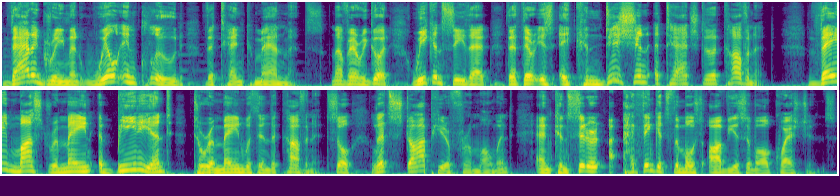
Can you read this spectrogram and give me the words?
That agreement will include the Ten Commandments. Now, very good. We can see that, that there is a condition attached to the covenant. They must remain obedient to remain within the covenant. So let's stop here for a moment and consider, I think it's the most obvious of all questions.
